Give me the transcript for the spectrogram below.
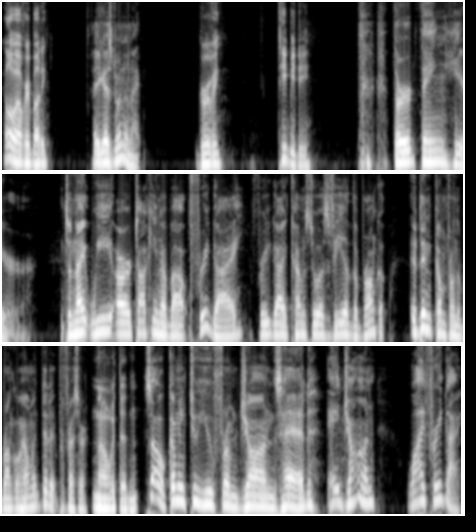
Hello, everybody. How you guys doing tonight? Groovy. TBD. Third thing here. Tonight we are talking about Free Guy. Free Guy comes to us via the Bronco. It didn't come from the Bronco helmet, did it, Professor? No, it didn't. So, coming to you from John's head. Hey, John, why Free Guy?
